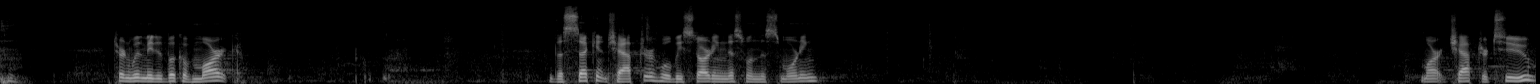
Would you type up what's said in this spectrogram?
Turn with me to the book of Mark. The second chapter. We'll be starting this one this morning. Mark chapter 2.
